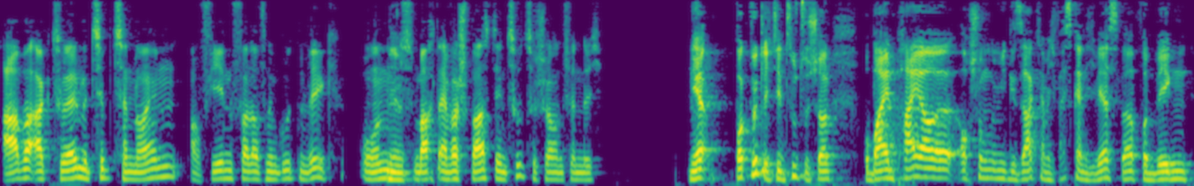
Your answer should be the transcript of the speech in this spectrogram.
Aber aktuell mit 17-9 auf jeden Fall auf einem guten Weg. Und Ja. macht einfach Spaß, den zuzuschauen, finde ich. Ja, Bock wirklich, den zuzuschauen. Wobei ein paar ja auch schon irgendwie gesagt haben, ich weiß gar nicht, wer es war, von wegen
